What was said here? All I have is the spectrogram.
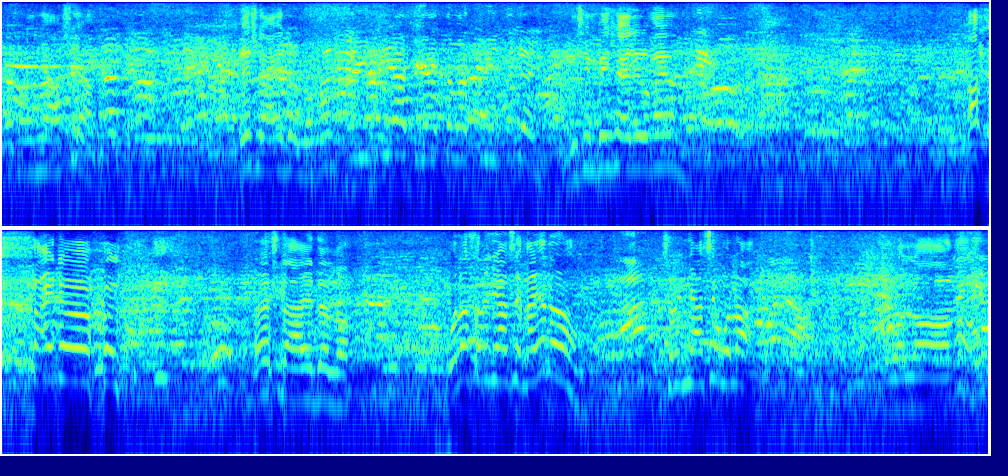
Nasa niya siya. Yes, idol. Oh. Gising sa idol ngayon. Ah, idol! Yes, na idol. Oh. Wala sa Linyasi ngayon oh. Sa Linyasi wala. Wala ka. Oh.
